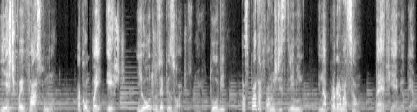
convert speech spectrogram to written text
e este foi Vasto Mundo. Acompanhe este e outros episódios no YouTube, nas plataformas de streaming e na programação da FM O Tempo.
